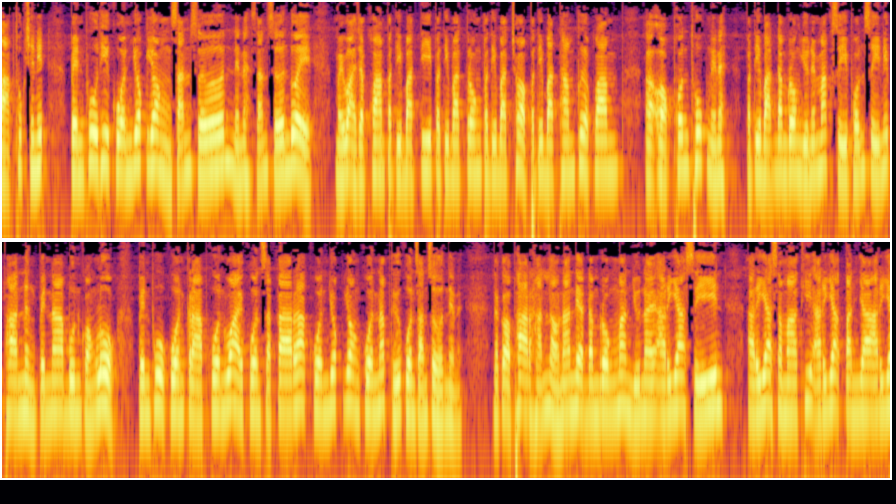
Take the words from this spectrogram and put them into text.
บาปทุกชนิด เป็นผู้ที่ควรยกย่องสรรเสริญเนี่ยนะสรรเสริญด้วย ไม่ว่าจะความปฏิบัติดีปฏิบัติตรง ปฏิบัติชอบ ปฏิบัติธรรมเพื่อความออกพ้นทุกเนี่ยนะปฏิบัติดำรงอยู่ในมรรคสีผลสีนิพพานหนึ่งเป็นนาบุญของโลก เป็นผู้ควรกราบควรไหว้ควรสักการะควรยกย่องควรนับถือควรสรรเสริญเนี่ยนะแล้วก็พระอรหันต์เหล่านั้นเนี่ยดำรงมั่นอยู่ในอริยศีล อริยสมาธิอริยปัญญา อริย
